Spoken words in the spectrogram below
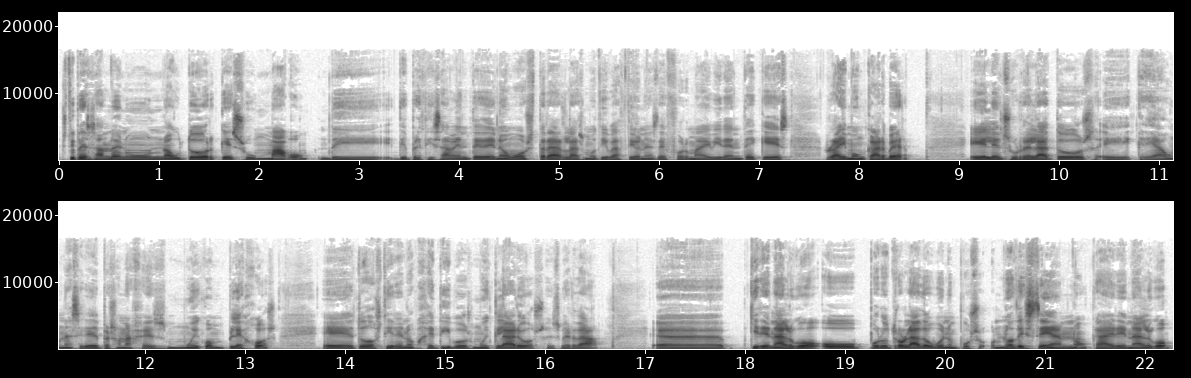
Estoy pensando en un autor que es un mago de, precisamente de no mostrar las motivaciones de forma evidente, que es Raymond Carver. Él en sus relatos eh, crea una serie de personajes muy complejos, eh, todos tienen objetivos muy claros, es verdad, eh, quieren algo o por otro lado, bueno, pues no desean ¿no? caer en algo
